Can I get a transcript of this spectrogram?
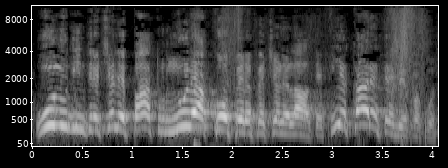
Unul dintre cele patru nu le acoperă pe celelalte, fiecare trebuie făcut.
